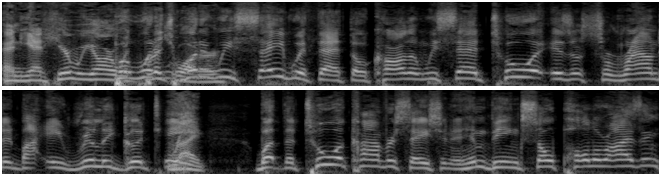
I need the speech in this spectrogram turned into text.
And yet here we are But with what, what did we say with that, though, Carlin? We said Tua is surrounded by a really good team. Right. But the Tua conversation and him being so polarizing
